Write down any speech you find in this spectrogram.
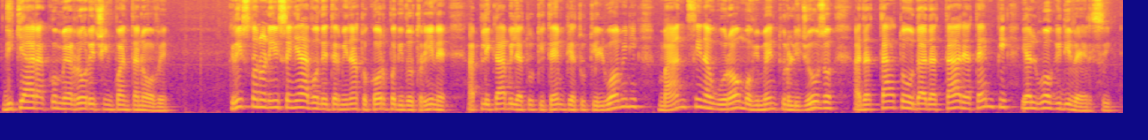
Dichiara come errore 59. Cristo non insegnava un determinato corpo di dottrine applicabili a tutti i tempi e a tutti gli uomini, ma anzi inaugurò un movimento religioso adattato o da adattare a tempi e a luoghi diversi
